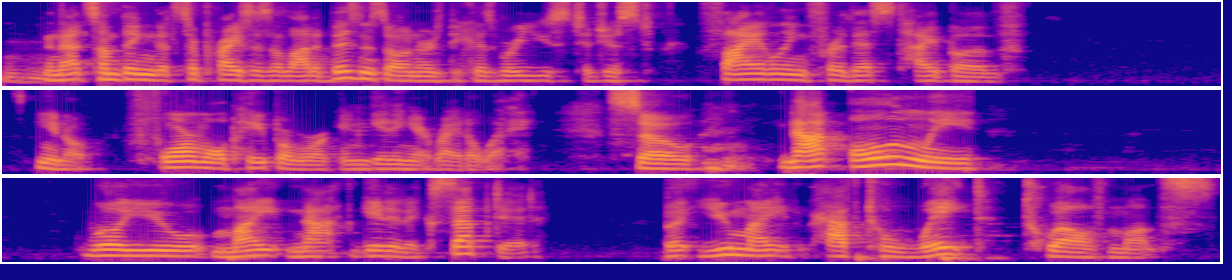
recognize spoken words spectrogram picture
Mm-hmm. And that's something that surprises a lot of business owners because we're used to just filing for this type of you know formal paperwork and getting it right away. So mm-hmm. not only will you might not get it accepted, but you might have to wait 12 months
